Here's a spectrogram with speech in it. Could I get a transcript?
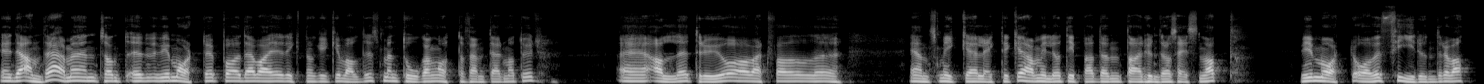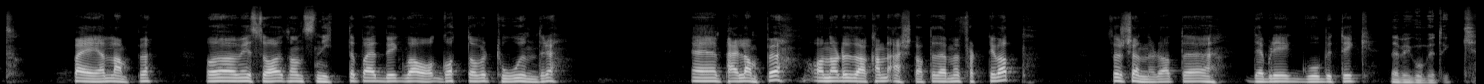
eh, det andre er med en sånn Vi målte på Det var riktignok ikke Valdres, men to ganger 58 armatur. Eh, alle tror jo, og i hvert fall eh, en som ikke er elektriker, han ville jo tippe at den tar 116 watt. Vi målte over 400 watt på én lampe. Og vi så sånn snittet på et bygg var godt over 200 eh, per lampe. Og når du da kan erstatte det med 40 watt, så skjønner du at eh, det blir god butikk. Det blir god butikk.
